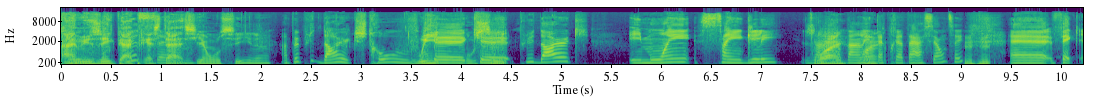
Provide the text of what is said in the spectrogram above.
À la musique puis à la euh, prestation aussi, là. un peu plus dark, je trouve. Oui, que, aussi. que plus dark moins cinglé. Genre Ouais, dans ouais. l'interprétation, tu sais. Mhm. Euh, fait que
